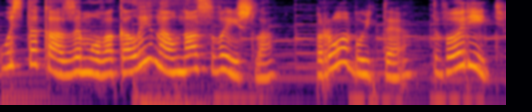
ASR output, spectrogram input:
Ось така зимова калина у нас вийшла. Пробуйте, творіть.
